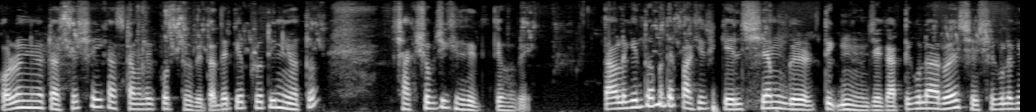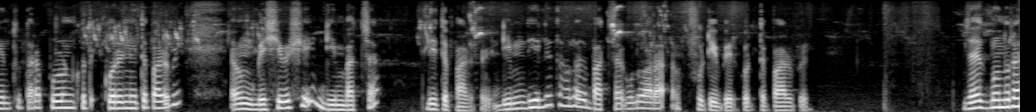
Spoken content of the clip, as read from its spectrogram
করণীয়টা আছে, সেই কাজটা আমাদের করতে হবে। তাদেরকে প্রতিনিয়ত শাকসবজি খেতে দিতে হবে। তাহলে কিন্তু আমাদের পাখির ক্যালসিয়াম যে ঘাটতিগুলো রয়েছে, সেগুলো কিন্তু তারা পূরণ করে নিতে পারবে এবং বেশি বেশি ডিম বাচ্চা দিতে পারবে। ডিম দিলে তাহলে বাচ্চাগুলো আর ফুটিয়ে বের করতে পারবে। যাই হোক বন্ধুরা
